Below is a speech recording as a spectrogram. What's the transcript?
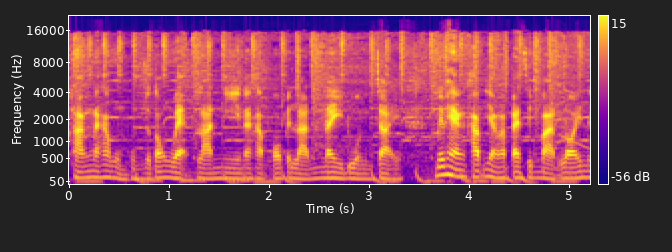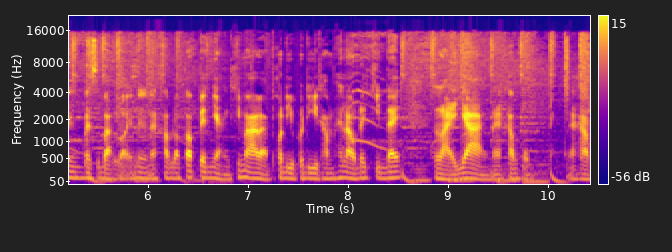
ครั้งนะครับผมผมจะต้องแวะร้านนี้นะครับเพราะเป็นร้านในดวงใจ ไม่แพงครับอย่างละ 80 บาทร้อยหนึ่ง80บาทร้อยหนึ่งนะครับแล้วก็เป็นอย่างที่มาแบบพอดีพอดีทำให้เราได้กินได้หลายอย่างนะครับผมนะครับ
